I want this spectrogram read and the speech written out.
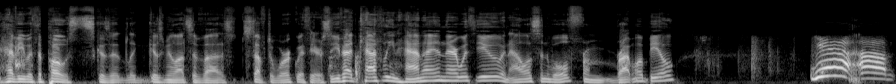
heavy with the posts because it like, gives me lots of uh, stuff to work with here. So you've had Kathleen Hanna in there with you and Allison Wolfe from Bratmobile. Yeah, um,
